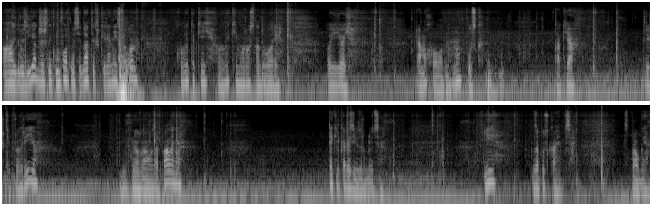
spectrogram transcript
Ай, друзі, як же ж некомфортно сідати в шкіряний салон, коли такий великий мороз на дворі. Ой-ой. Прямо холодно. Ну, пуск. Так, я трішки прогрію. Вімкну знову запалення. Декілька разів зроблю це. І запускаємо все. Спробуємо.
